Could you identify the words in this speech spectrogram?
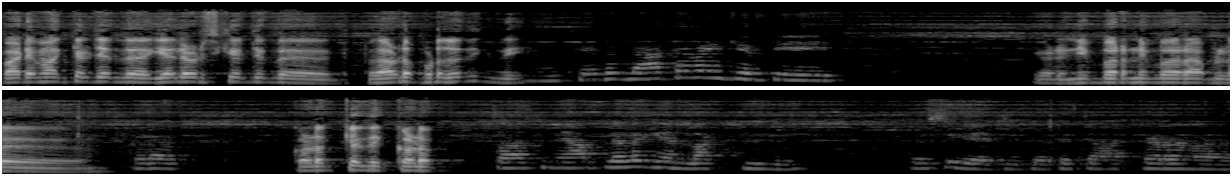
पाठी केलते तर गेल्या वर्षी केलते तर लाडू फुटत होती की ते? मग ते तर आता नाही करते एवढं निब्बर निब्बर आपलं कडक. केलते कडक. आपल्याला घ्यायला लागते. कशी घ्यायची तर त्याच्या आकारानं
